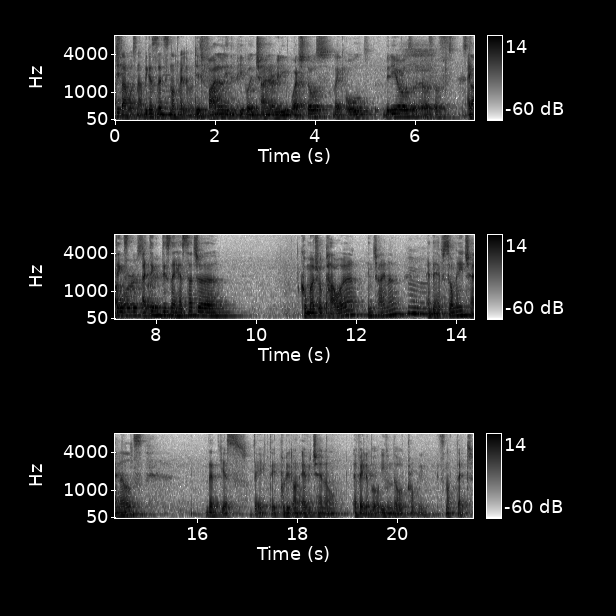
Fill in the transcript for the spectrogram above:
Did- Star Wars now because that's not relevant. Did finally the people in China really watch those like old videos of, of Star I think Wars? I or- think Disney has such a commercial power in China, Hmm. and they have so many channels that yes, they they put it on every channel available, even though probably it's not that.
